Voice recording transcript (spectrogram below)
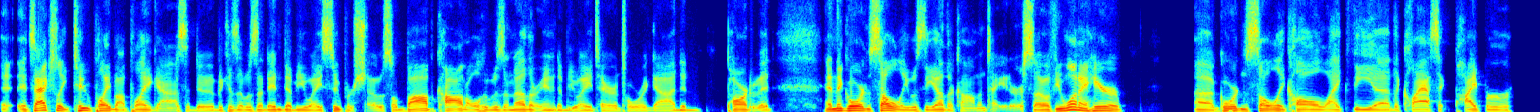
it's actually two play-by-play guys that do it because it was an NWA Super Show. So Bob Caudle, who was another NWA territory guy, did part of it, and then Gordon Solie was the other commentator. So if you want to hear uh, Gordon Solie call like the uh, the classic Piper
